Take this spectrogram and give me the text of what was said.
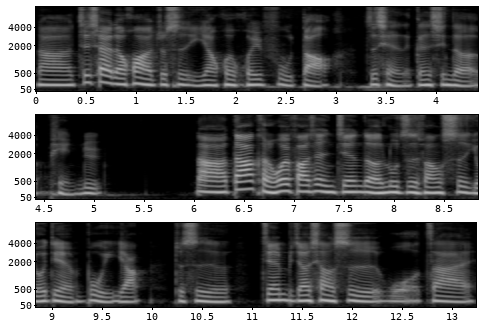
那接下来的话，就是一样会恢复到之前更新的频率。那大家可能会发现今天的录制方式有点不一样，就是今天比较像是我在。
